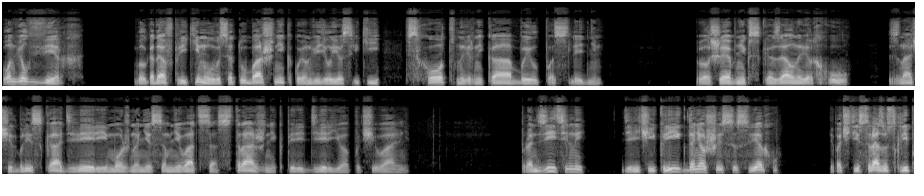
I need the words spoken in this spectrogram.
Он вел вверх. Волкодав прикинул высоту башни, какой он видел ее с реки. Всход наверняка был последним. Волшебник сказал наверху. Значит, близка двери, и можно не сомневаться, стражник перед дверью опочивальни. Пронзительный девичий крик, донесшийся сверху, и почти сразу скрип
